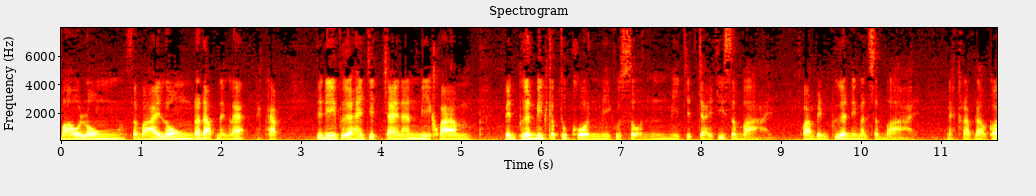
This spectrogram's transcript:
เบาลงสบายลงระดับหนึ่งแล้ว ทีนี้เพื่อให้จิตใจนั้นมีความเป็นเพื่อนมิตรกับทุกคน มีกุศล มีจิตใจที่สบาย ความเป็นเพื่อนนี่มันสบายนะครับ เราก็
